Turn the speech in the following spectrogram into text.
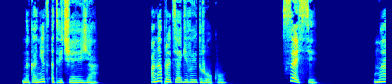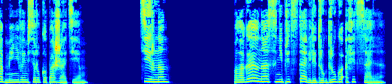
— наконец отвечаю я. Она протягивает руку. «Сесси!» Мы обмениваемся рукопожатием. «Тирнан!» Полагаю, нас не представили друг другу официально.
